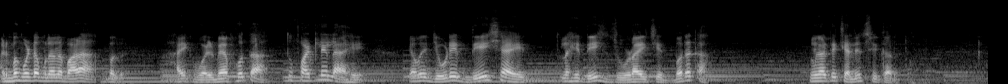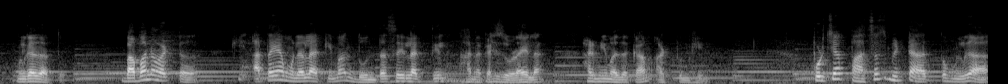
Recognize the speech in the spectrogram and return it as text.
आणि मग म्हणतात मुलाला बाळा बघ हा एक वर्ल्ड मॅप होता. तो फाटलेला आहे. यामध्ये जेवढे देश आहेत तुला हे देश जोडायचे आहेत बरं का? मुलगा ते चॅलेंज स्वीकारतो. मुलगा जातो. बाबांना वाटतं की आता या मुलाला किमान दोन तासही लागतील हा नकाशा जोडायला आणि मी माझं काम आटपून घेईन. पुढच्या पाचच मिनटात तो मुलगा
